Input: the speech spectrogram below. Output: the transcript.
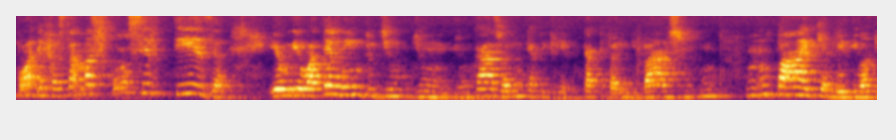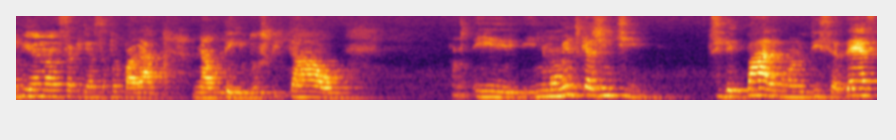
pode afastar, mas com certeza, eu, eu até lembro de um, de um, de um caso ali em Capivari de Baixo, um, um pai que agrediu a criança, a criança foi parar na UTI do hospital, e, e no momento que a gente se depara com uma notícia dessa,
